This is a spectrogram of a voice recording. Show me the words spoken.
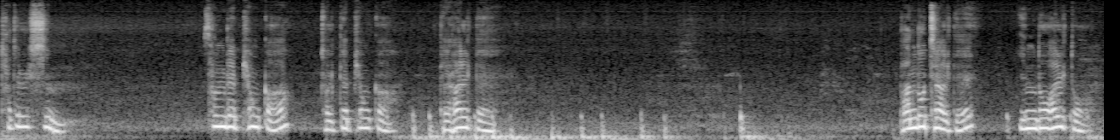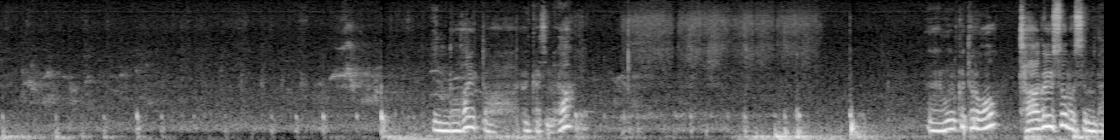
차질심, 상대평가, 절대평가, 대할 때, 반도체 할 때, 인도할 도, 인도할 도, 여기까지입니다. 네, 오늘 끝으로 작을 수 붙습니다.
